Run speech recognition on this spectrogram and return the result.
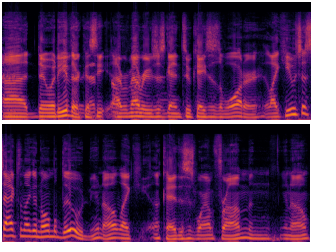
uh, do it either because that's I remember he was just getting two cases of water. Like, he was just acting like a normal dude, you know, like, okay, this is where I'm from, and, you know,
